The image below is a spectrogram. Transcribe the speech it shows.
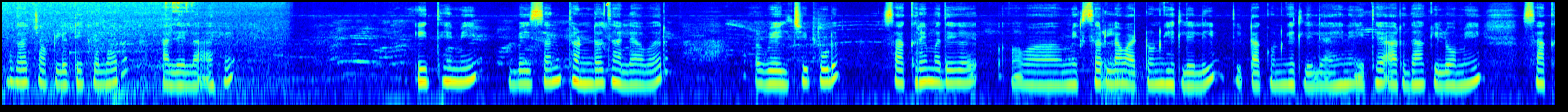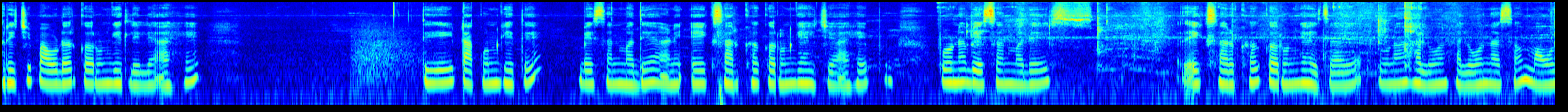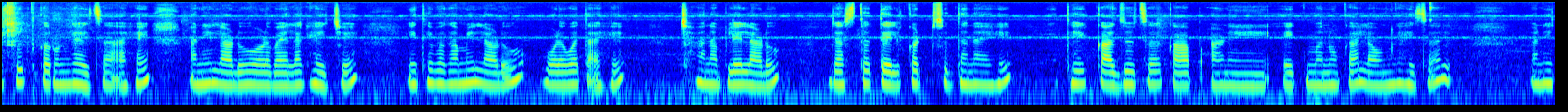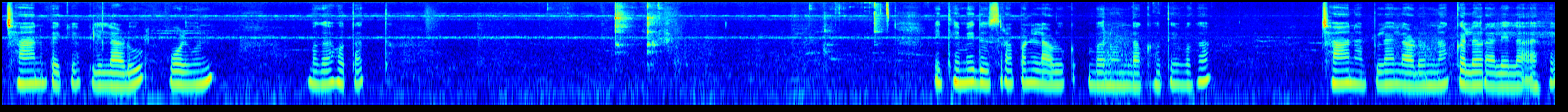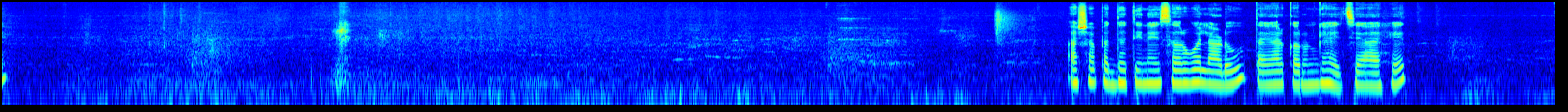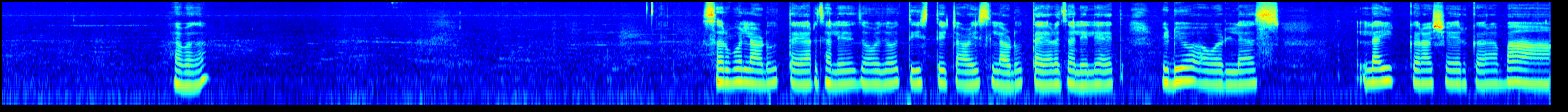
बघा चॉकलेटी कलर आलेला आहे. इथे मी बेसन थंड झाल्यावर वेलची पूड साखरेमध्ये मिक्सरला वाटून घेतलेली ती टाकून घेतलेली आहे आणि इथे अर्धा किलो मी साखरेची पावडर करून घेतलेली आहे. ती टाकून घेते बेसनमध्ये आणि एकसारखं करून घ्यायचे आहे. पूर्ण बेसनमध्ये एकसारखं करून घ्यायचं आहे. पूर्ण हलवून हलवून असं मऊसूत करून घ्यायचं आहे आणि लाडू वळवायला घ्यायचे. इथे बघा मी लाडू वळवत आहे. छान आपले लाडू. जास्त तेलकटसुद्धा नाही. इथे काजूचं काप आणि एक मनुका लावून घ्यायचा. आणि छानपैकी आपले लाडू वळवून बघा होतात. इथे मी दुसरा पण लाडू बनवून दाखवते बघा. छान आपल्या लाडूंना कलर आलेला आहे. अशा पद्धतीने सर्व लाडू तयार करून घ्यायचे आहेत. हे बघा. सर्व लाडू तयार झालेले जवळजवळ तीस ते चाळीस लाडू तयार झालेले आहेत. व्हिडिओ आवडल्यास लाईक करा शेअर करा. बा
